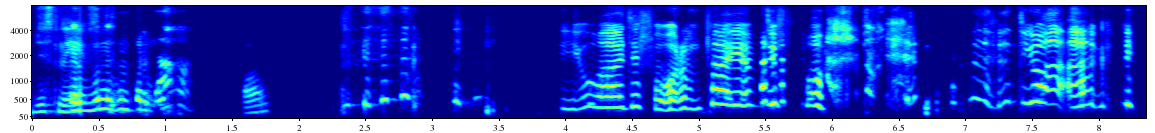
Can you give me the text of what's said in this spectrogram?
Дисней. Горбун из Нотр-Дама? You are deformed. I am deformed. You are ugly.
